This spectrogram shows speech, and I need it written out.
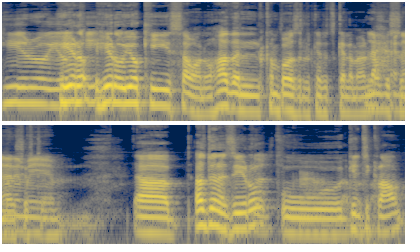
هيرو هيرو يوكي. هيرو يوكي ساوانو. هذا ال composer اللي كنت أتكلم عنه بس أنمي. شفته. آه Aldnoah Zero. و Guilty Crown.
